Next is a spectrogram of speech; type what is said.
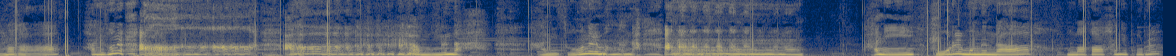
엄마가 한이 손을 아, 아, 먹는다. 한이 손을 먹는다. 앙앙앙앙앙앙앙앙. 한이 볼을 먹는다. 엄마가 한이 볼을?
